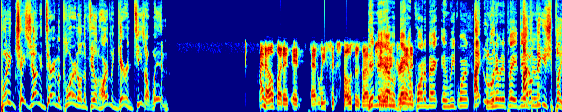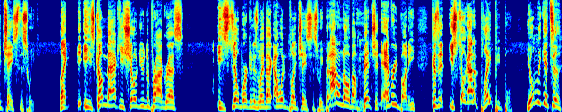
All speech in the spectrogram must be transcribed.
putting Chase Young and Terry McLaurin on the field hardly guarantees a win. I know, but it, it at least exposes them Didn't to they an have a injury. backup it- quarterback in week one? I, Whenever they played, them I don't too? think you should play Chase this week. Like he's come back, he showed you the progress. He's still working his way back. I wouldn't play Chase this week, but I don't know about benching everybody because you still got to play people. You only get to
